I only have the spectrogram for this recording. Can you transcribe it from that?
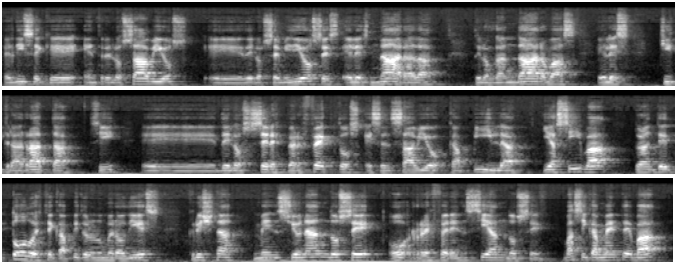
él dice que entre los sabios eh, de los semidioses, él es Narada, de los Gandharvas, él es Chitrarata, ¿sí? Eh, de los seres perfectos es el sabio Kapila, y así va durante todo este capítulo número 10, Krishna mencionándose o referenciándose. Básicamente va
